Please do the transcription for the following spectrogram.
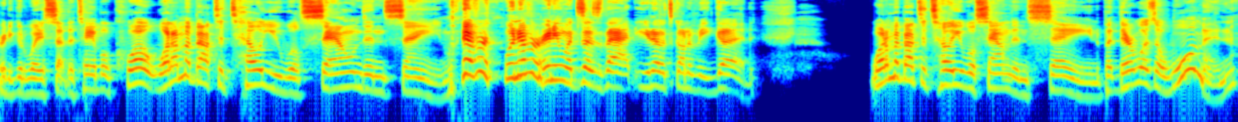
Pretty good way to set the table. Quote, what I'm about to tell you will sound insane. Whenever whenever anyone says that, you know it's gonna be good. What I'm about to tell you will sound insane, but there was a woman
